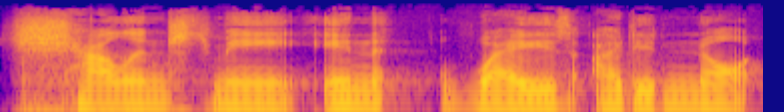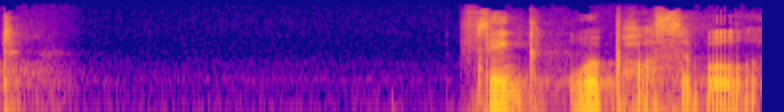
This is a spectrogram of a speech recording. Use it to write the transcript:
challenged me in ways I did not think were possible.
